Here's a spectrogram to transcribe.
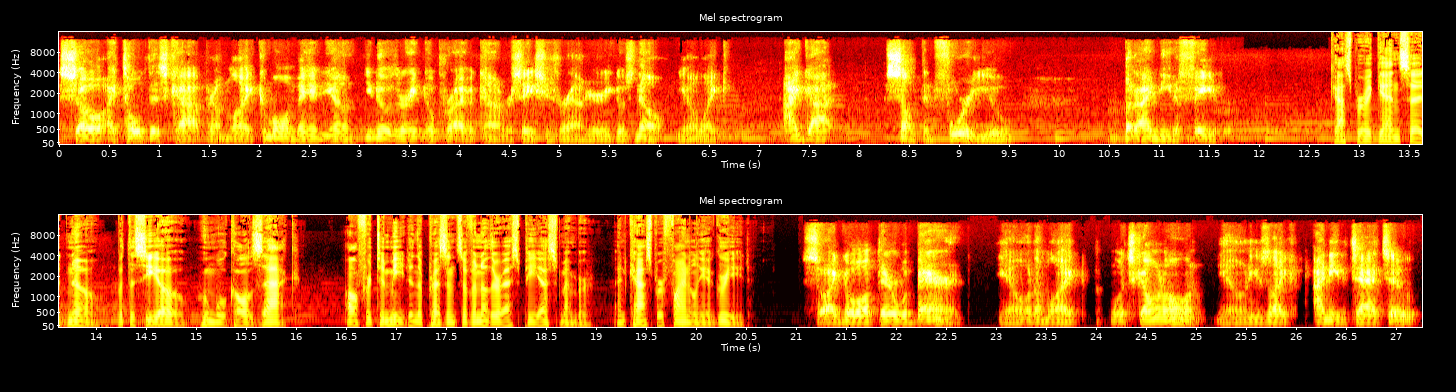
So I told this cop, and I'm like, "Come on, man, you know, you know there ain't no private conversations around here." He goes, "No, you know, like I got something for you, but I need a favor." Casper again said no, but the CO, whom we'll call Zach, offered to meet in the presence of another SPS member, and Casper finally agreed. So I go up there with Baron, you know, and I'm like, "What's going on?" You know, and he's like, "I need a tattoo."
